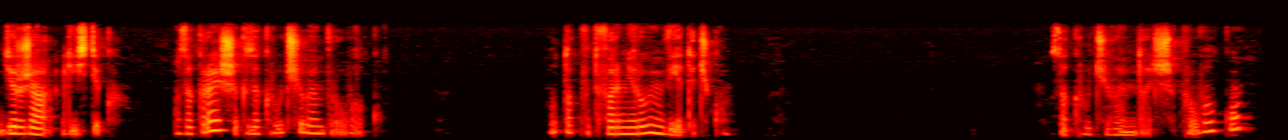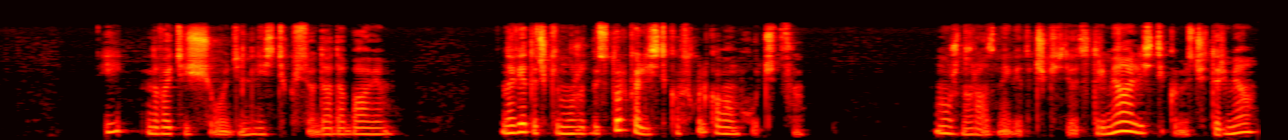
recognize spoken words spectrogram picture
держа листик за краешек, закручиваем проволоку. Вот так вот формируем веточку. Закручиваем дальше проволоку. И давайте еще один листик сюда добавим. На веточке может быть столько листиков, сколько вам хочется. Можно разные веточки сделать с тремя листиками, с четырьмя.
